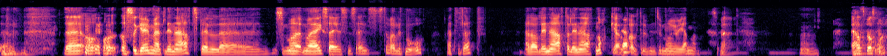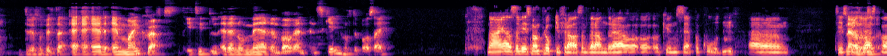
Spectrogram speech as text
det, er det. det er, og, og, også gøy med et lineært spill, uh, må, må, jeg si. Jeg syns, jeg syns det var litt moro, rett og slett. Eller lineært og lineært nok, i alle fall. Du, du må jo gjennom. Så. Jeg har et spørsmål til du som spilte. Er, er, er Minecraft i tittelen er det noe mer enn bare en, en skin, holdt jeg på å si? Nei, altså hvis man plukker fra seg hverandre og, og, og kun ser på koden uh, til spillet, Nei, altså, så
